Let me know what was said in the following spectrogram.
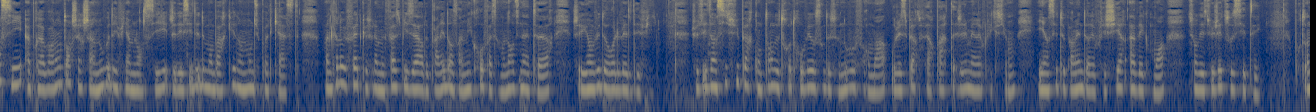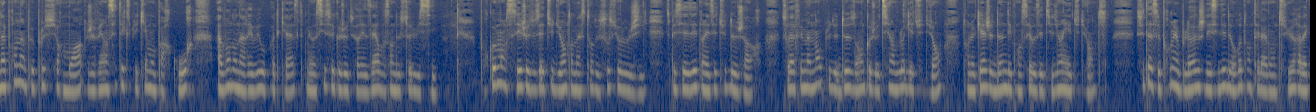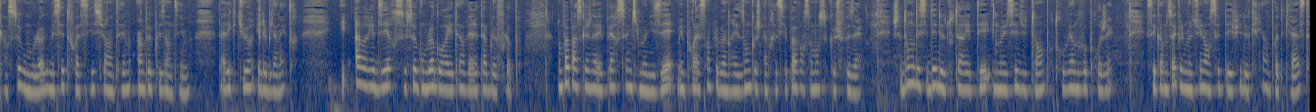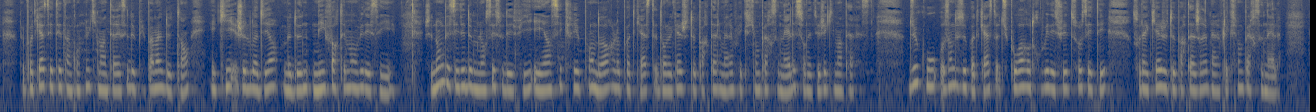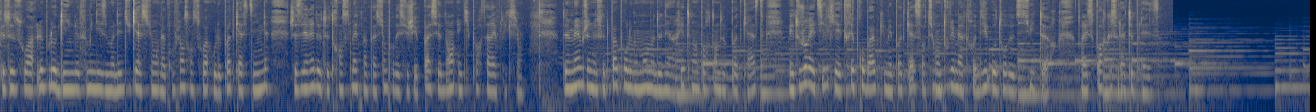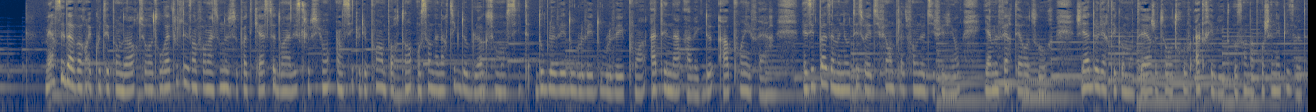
Ainsi, après avoir longtemps cherché un nouveau défi à me lancer, j'ai décidé de m'embarquer dans le monde du podcast. Malgré le fait que cela me fasse bizarre de parler dans un micro face à mon ordinateur, j'ai eu envie de relever le défi. Je suis ainsi super content de te retrouver au sein de ce nouveau format où j'espère te faire partager mes réflexions et ainsi te permettre de réfléchir avec moi sur des sujets de société. Pour t'en apprendre un peu plus sur moi, je vais ainsi t'expliquer mon parcours avant d'en arriver au podcast, mais aussi ce que je te réserve au sein de celui-ci. Pour commencer, je suis étudiante en master de sociologie, spécialisée dans les études de genre. Cela fait maintenant plus de deux ans que je tiens un blog étudiant, dans lequel je donne des conseils aux étudiants et étudiantes. Suite à ce premier blog, j'ai décidé de retenter l'aventure avec un second blog, mais cette fois-ci sur un thème un peu plus intime, la lecture et le bien-être. Et à vrai dire, ce second blog aurait été un véritable flop. Non pas parce que je n'avais personne qui me lisait, mais pour la simple bonne raison que je n'appréciais pas forcément ce que je faisais. J'ai donc décidé de tout arrêter et de me laisser du temps pour trouver un nouveau projet. C'est comme ça que je me suis lancé le défi de créer un podcast. Le podcast était un contenu qui m'intéressait depuis pas mal de temps et qui, je dois dire, me donnait fortement envie d'essayer. J'ai donc décidé de me lancer ce défi et ainsi créer Pandore, le podcast dans lequel je te partage mes réflexions personnelles sur des sujets qui m'intéressent. Du coup, au sein de ce podcast, tu pourras retrouver des sujets de société sur lesquels je te partagerai mes réflexions personnelles. Que ce soit le blogging, le féminisme, l'éducation, la confiance en soi ou le podcasting, j'essaierai de te transmettre ma passion pour des sujets passionnants et qui portent à réflexion. De même, je ne souhaite pas pour le moment me donner un rythme important de podcast, mais toujours est-il qu'il est très probable que mes podcasts sortiront tous les mercredis autour de 18h, dans l'espoir que cela te plaise. Merci d'avoir écouté Pandore. Tu retrouveras toutes les informations de ce podcast dans la description ainsi que les points importants au sein d'un article de blog sur mon site www.athena.fr. N'hésite pas à me noter sur les différentes plateformes de diffusion et à me faire tes retours. J'ai hâte de lire tes commentaires. Je te retrouve à très vite au sein d'un prochain épisode.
